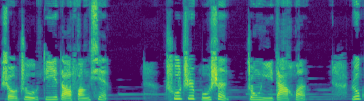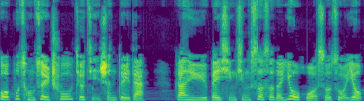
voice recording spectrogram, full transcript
守住第一道防线，出之不慎，终一大患。如果不从最初就谨慎对待，甘于被形形色色的诱惑所左右，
